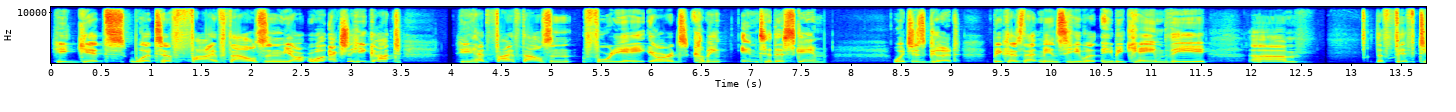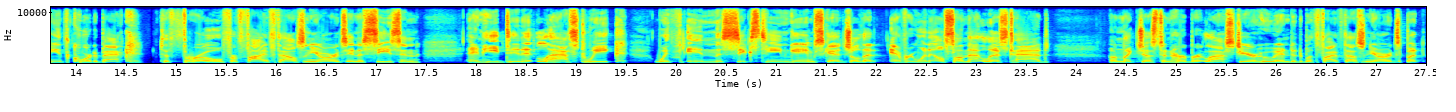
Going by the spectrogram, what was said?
he gets what to 5,000 yards. Well, actually, he got, he had 5,048 yards coming into this game, which is good because that means he was, he became the, um, the 15th quarterback to throw for 5,000 yards in a season. And he did it last week within the 16 game schedule that everyone else on that list had unlike Justin Herbert last year, who ended with 5,000 yards, but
